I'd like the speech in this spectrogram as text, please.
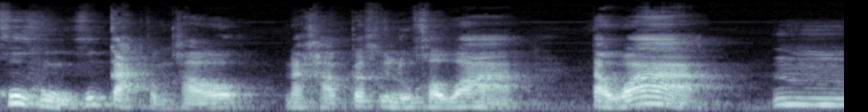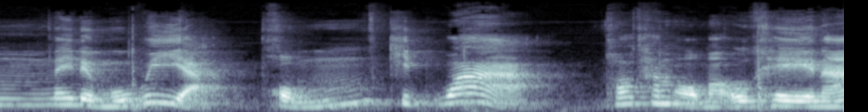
คู่หูคู่กัดของเขานะครับ ก็คือลูคาว่า แต่ว่าในเดอะมูฟวี่อะ ผมคิดว่าเขาทำออกมาโอเคนะ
